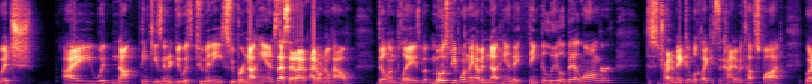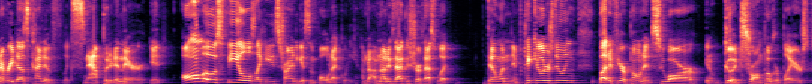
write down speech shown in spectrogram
which I would not think he's going to do with too many super nut hands. That said, I, I don't know how Dylan plays, but most people, when they have a nut hand, they think a little bit longer just to try to make it look like it's a kind of a tough spot. But whenever he does kind of like snap, put it in there, it almost feels like he's trying to get some fold equity. I'm not, I'm not exactly sure if that's what Dylan in particular is doing, but if your opponents who are, you know, good, strong poker players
